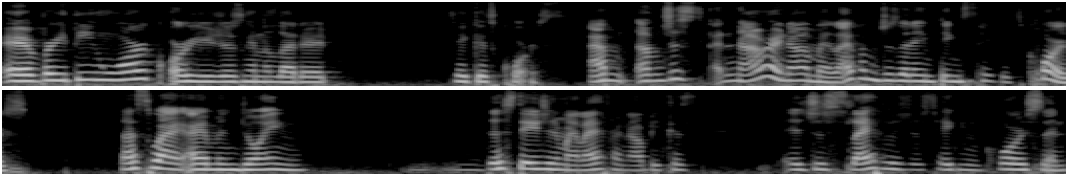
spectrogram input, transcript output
everything work, or you're just gonna let it take its course? I'm I'm just now right now in my life I'm just letting things take its course. That's why I'm enjoying this stage in my life right now because it's just life is just taking course and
